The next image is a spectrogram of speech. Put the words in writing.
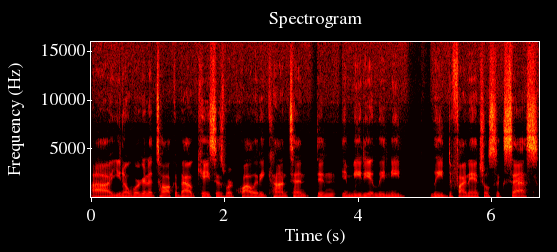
Uh, you know, we're going to talk about cases where quality content didn't immediately need lead to financial success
